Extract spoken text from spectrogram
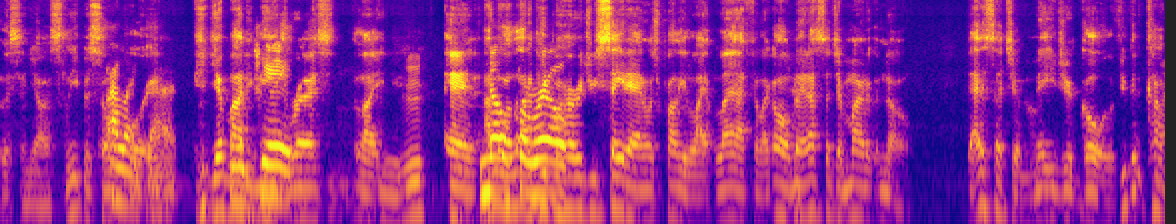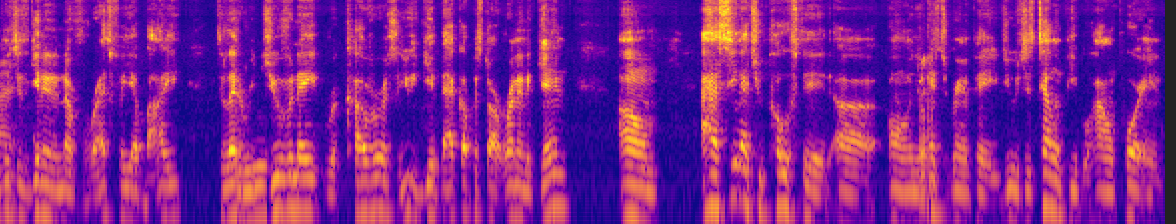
Listen, y'all, sleep is so I like important. that. Your body Legit. needs rest. Like, Mhm. and I No, know a lot for of people heard you say that and was probably like laughing, like, "Oh man, that's such a minor." No, that is such a major goal. If you can accomplish Right. just getting enough rest for your body to let it Mhm. rejuvenate, recover, so you can get back up and start running again. Um, I have seen that you posted uh, on your Instagram page. You was just telling people how important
